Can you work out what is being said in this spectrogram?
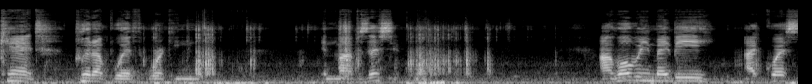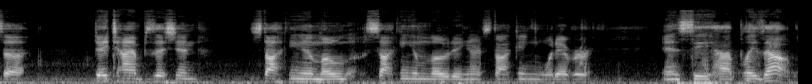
can't put up with working in my position. I've already maybe I quest a daytime position, stocking and load, stocking and loading, or stocking whatever, and see how it plays out.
